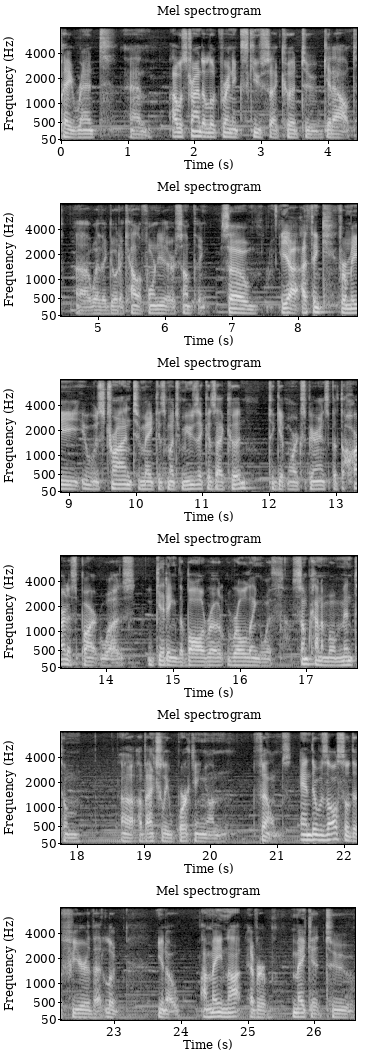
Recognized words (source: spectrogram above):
pay rent and I was trying to look for any excuse I could to get out, uh, whether go to California or something. So, yeah, I think for me, it was trying to make as much music as I could to get more experience. But the hardest part was getting the ball ro- rolling with some kind of momentum uh, of actually working on films. And there was also the fear that, look, you know, I may not ever make it to,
